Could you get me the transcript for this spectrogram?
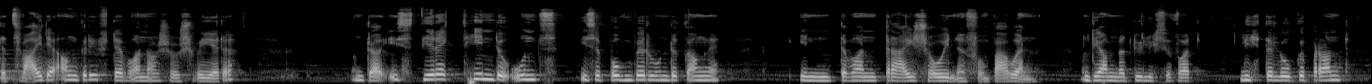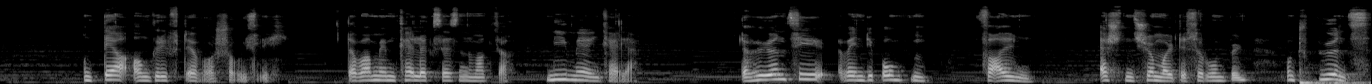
Der zweite Angriff, der war noch schon schwerer. Und da ist direkt hinter uns ist eine Bombe runtergegangen. In, da waren drei Scheunen von Bauern. Und die haben natürlich sofort Lichterloh gebrannt. Und der Angriff, der war scheußlich. Da waren wir im Keller gesessen und haben gesagt, nie mehr im Keller. Da hören Sie, wenn die Bomben fallen, erstens schon mal das Rumpeln und spüren es.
